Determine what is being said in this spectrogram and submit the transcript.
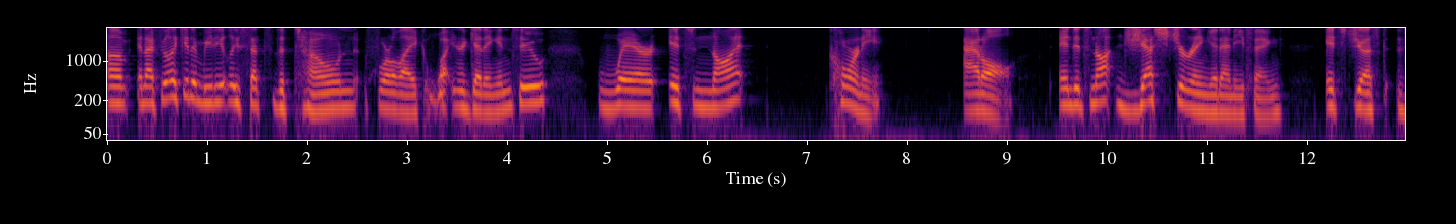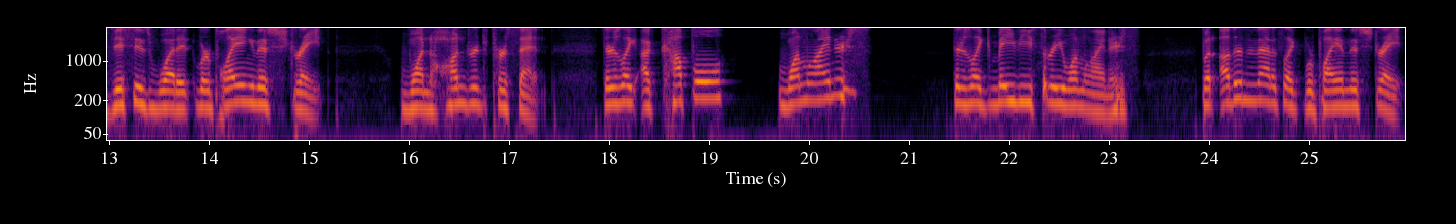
Um, and I feel like it immediately sets the tone for like what you're getting into, where it's not corny at all, and it's not gesturing at anything. It's just this is what it. We're playing this straight, one hundred percent there's like a couple one liners. There's like maybe three one liners. But other than that, it's like we're playing this straight.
